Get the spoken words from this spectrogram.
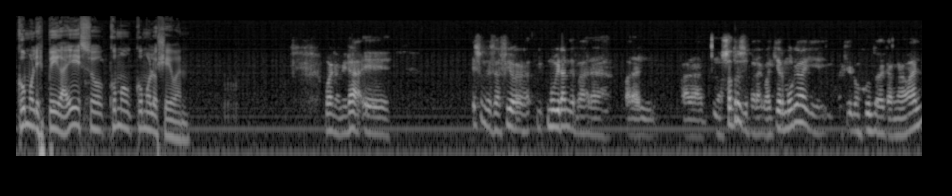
¿cómo les pega eso? ¿Cómo, cómo lo llevan? Bueno, mira, eh, es un desafío muy grande para, para, para nosotros y para cualquier murga y, cualquier conjunto de carnaval,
